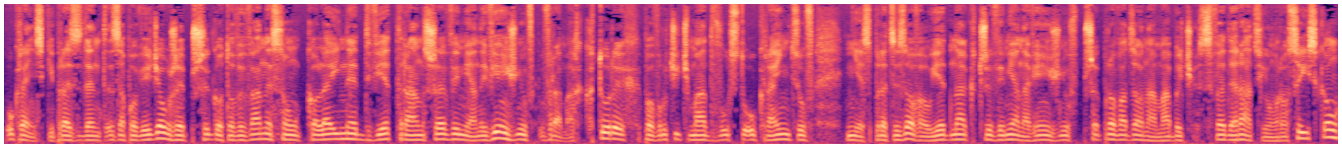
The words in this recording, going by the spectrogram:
Ukraiński prezydent zapowiedział, że przygotowywane są kolejne dwie transze wymiany więźniów, w ramach których powrócić ma 200 Ukraińców. Nie sprecyzował jednak, czy wymiana więźniów przeprowadzona ma być z Federacją Rosyjską,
